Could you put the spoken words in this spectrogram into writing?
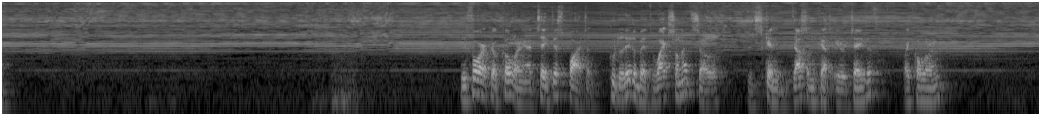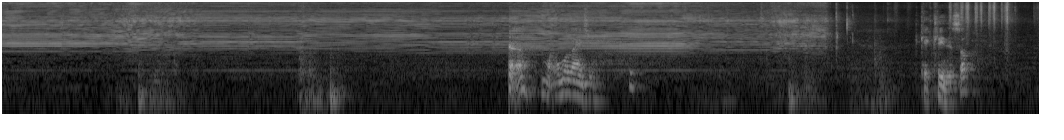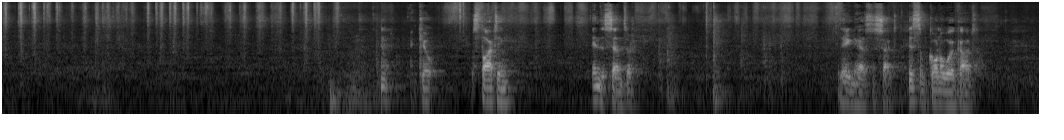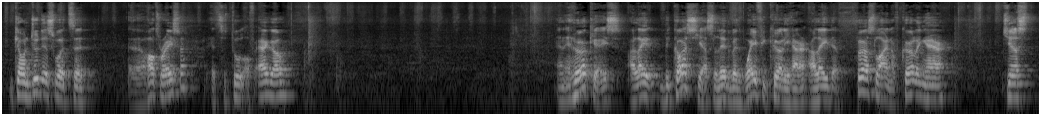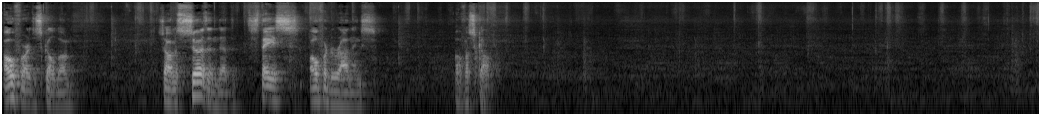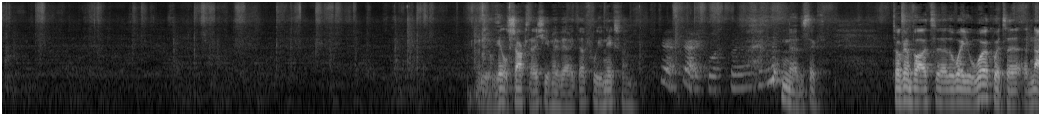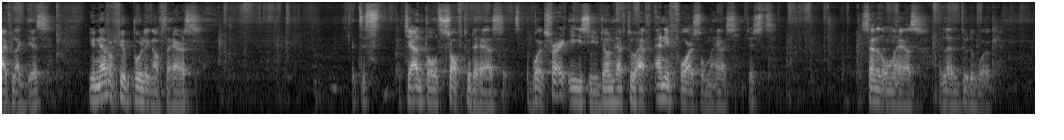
Before I go coloring, I take this part and put a little bit wax on it so the skin doesn't get irritated by coloring. Ja, mooi onderlijntje. Okay, clean this up. Okay, starting in the center. Laying the hairs aside. This is to work out. Go and do this with a, a hot razor. It's a tool of Ergo. And in her case, I lay because she has a little bit wavy curly hair, I lay the first line of curling hair just over the skull bone. So I'm certain that it stays over the roundings of a skull. Heel zacht als je hiermee werkt, daar voel je niks van. Ja, ja, ik voel het. No, dat is. Talking about uh, the way you work with a, a knife like this, you never feel pulling of the hairs. It is gentle, soft to the hairs. It works very easy. You don't have to have any force on the hairs. Just set it on the hairs and let it do the work.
